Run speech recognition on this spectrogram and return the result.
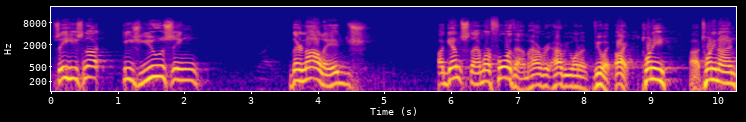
See, he's not, he's using their knowledge against them or for them, however, however you want to view it. All right, 20, uh, 29.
